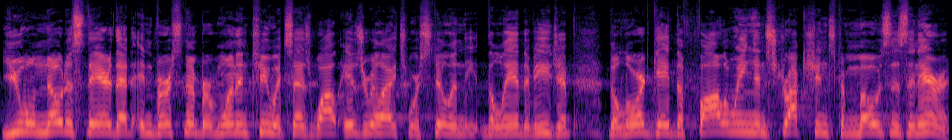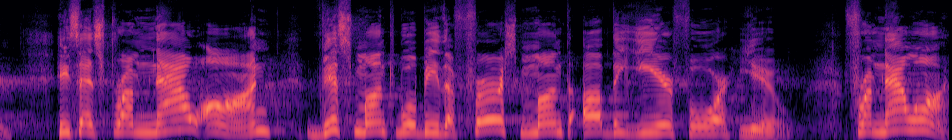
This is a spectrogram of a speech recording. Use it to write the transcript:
You will notice there that in verse number one and two, it says, While Israelites were still in the, the land of Egypt, the Lord gave the following instructions to Moses and Aaron. He says, From now on, this month will be the first month of the year for you. From now on,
